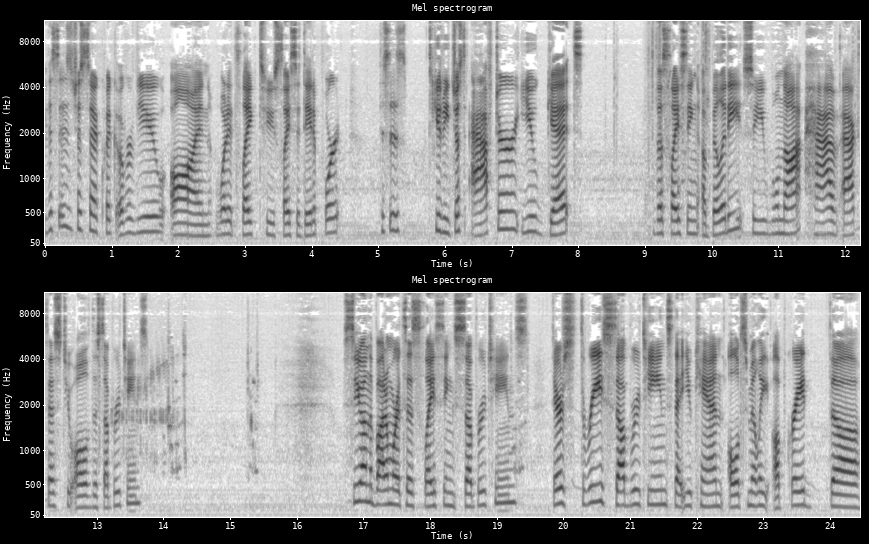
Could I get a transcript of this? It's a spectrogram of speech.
this is just a quick overview on what it's like to slice a data port. This is, excuse me, just after you get the slicing ability, so you will not have access to all of the subroutines. See on the bottom where it says slicing subroutines? There's three subroutines that you can ultimately upgrade the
